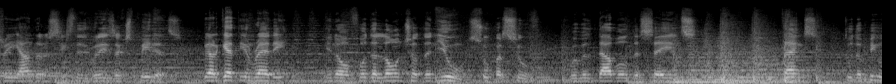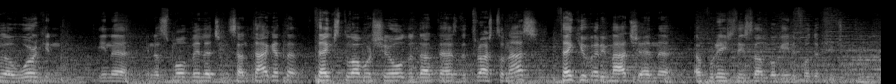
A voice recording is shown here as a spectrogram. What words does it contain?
360 degrees experience. We are getting ready, you know, for the launch of the new Super SUV. We will double the sales thanks to the people that are working in a, in a small village in Sant'Agata. Thanks to our shareholder that has the trust on us. Thank you very much and uh, appreciate this Lamborghini for the future.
